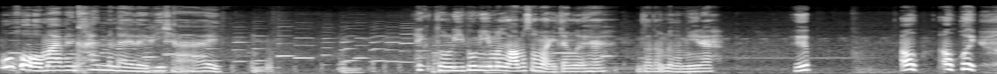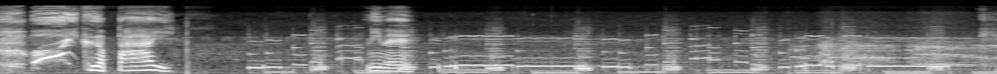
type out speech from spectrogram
โอ้โห มาเป็นขั้นบันไดเลยพี่ชาย เทคโนโลยีพวกนี้มันล้ำสมัยจังเลยฮะ เราต้องเดินตรงนี้นะฮึบเอาเอาเฮ้ยโอ้ยเกือบตาย นี่แน่โอเค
